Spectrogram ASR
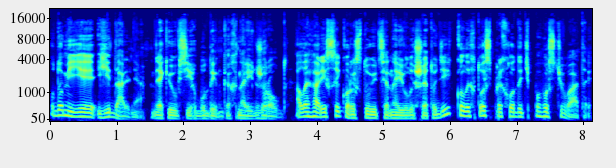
У домі є їдальня, як і у всіх будинках на Рідж Роуд, але Гарріси користуються нею лише тоді, коли хтось приходить погостювати,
